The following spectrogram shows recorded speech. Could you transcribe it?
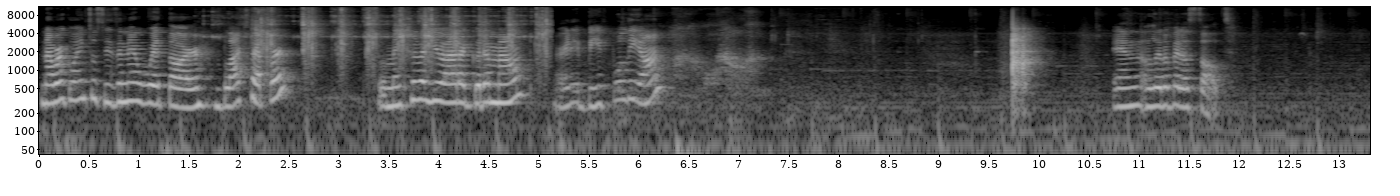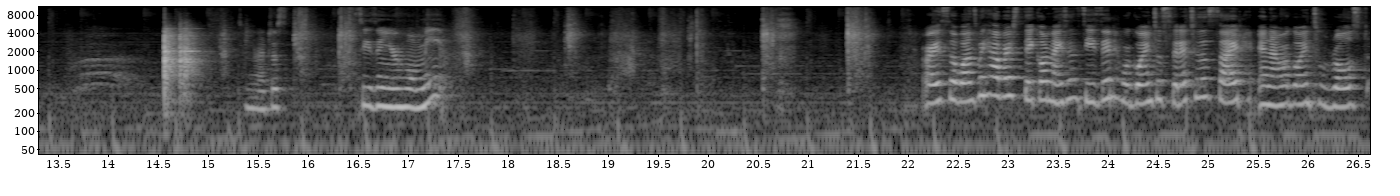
now we're going to season it with our black pepper. So make sure that you add a good amount. Alrighty, beef bouillon. And a little bit of salt. Now just season your whole meat. Alright, so once we have our steak all nice and seasoned, we're going to set it to the side and now we're going to roast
